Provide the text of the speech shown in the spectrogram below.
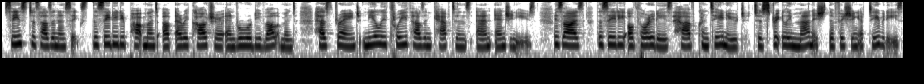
since 2006, the City Department of Agriculture and Rural Development has trained nearly 3,000 captains and engineers. Besides, the city authorities have continued to strictly manage the fishing activities,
